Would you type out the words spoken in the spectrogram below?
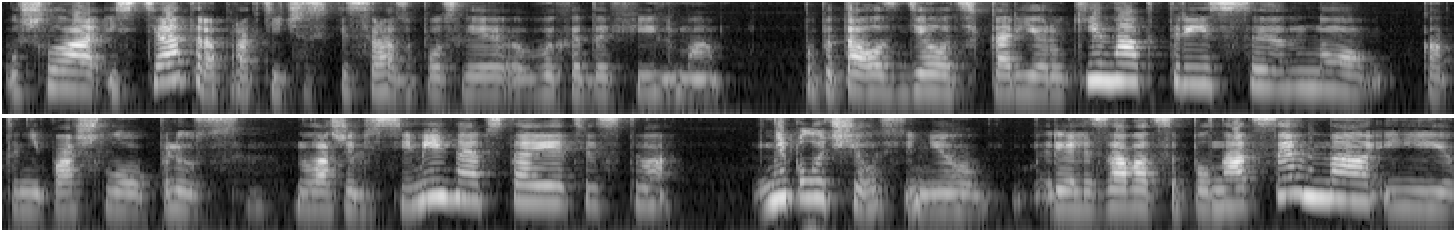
ушла из театра практически сразу после выхода фильма. Попыталась сделать карьеру киноактрисы, но как-то не пошло. Плюс наложились семейные обстоятельства не получилось у нее реализоваться полноценно, и,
